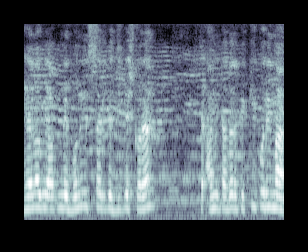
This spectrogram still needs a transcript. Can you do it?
হে আপনি বনি ইসরাইলকে জিজ্ঞেস করেন যে আমি তাদেরকে কি পরিমাণ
